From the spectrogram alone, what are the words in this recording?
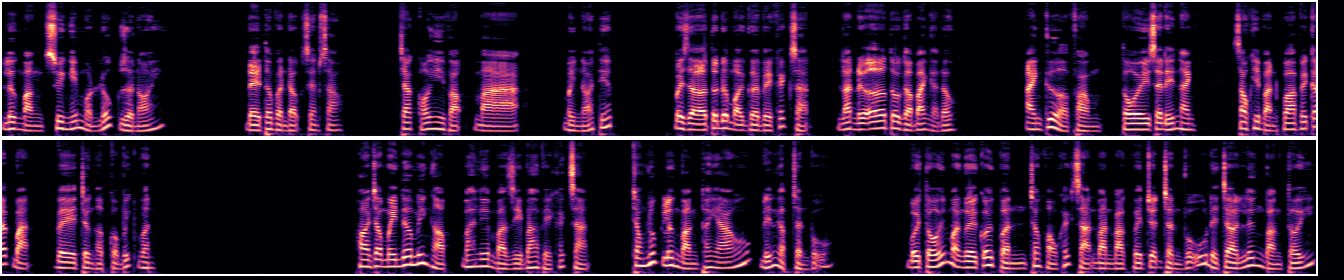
Lương Bằng suy nghĩ một lúc rồi nói. Để tôi vận động xem sao. Chắc có hy vọng mà... Mình nói tiếp. Bây giờ tôi đưa mọi người về khách sạn. Lát nữa tôi gặp anh ở đâu? Anh cứ ở phòng, tôi sẽ đến anh sau khi bàn qua với các bạn về trường hợp của Bích Vân. Hoàng Trọng Bình đưa Mỹ Ngọc, Ba Liêm và dì ba về khách sạn. Trong lúc Lương bằng thay áo đến gặp Trần Vũ. Buổi tối mọi người quây quần trong phòng khách sạn bàn bạc về chuyện Trần Vũ để chờ Lương bằng tới.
